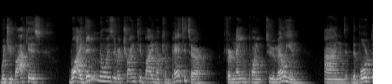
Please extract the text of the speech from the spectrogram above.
Would you back us? What I didn't know is they were trying to buy my competitor for 9.2 million and the board,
